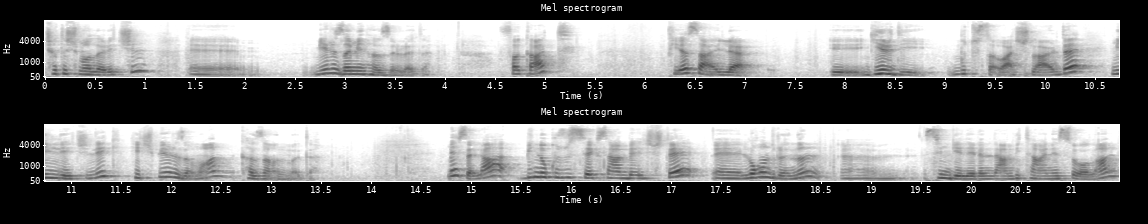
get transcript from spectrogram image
çatışmalar için bir zemin hazırladı. Fakat piyasayla girdiği bu savaşlarda milliyetçilik hiçbir zaman kazanmadı. Mesela 1985'te e, Londra'nın e, simgelerinden bir tanesi olan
